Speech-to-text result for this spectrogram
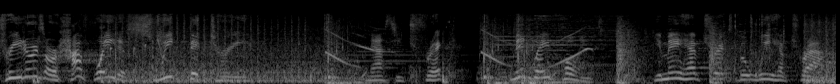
Treaters are halfway to sweet victory. Nasty trick. Midway point. You may have tricks, but we have traps.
